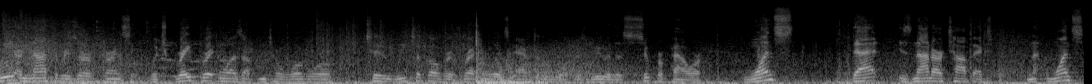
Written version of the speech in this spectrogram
we are not the reserve currency, which Great Britain was up until World War II, we took over at Bretton Woods after the war because we were the superpower. Once that is not our top export. Not, once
